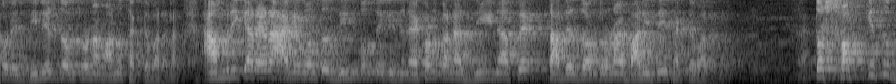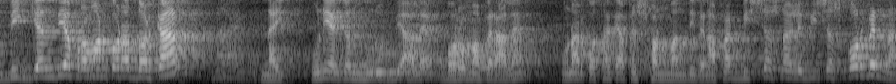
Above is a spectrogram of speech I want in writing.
করে, জিনের যন্ত্রণা মানুষ থাকতে পারে না। আমেরিকার এরা আগে বলতো, জিন বলতে কিছু না এখন না, জিন আছে, তাদের যন্ত্রণায় বাড়িতেই থাকতে পারে না। তো সবকিছু বিজ্ঞান দিয়ে প্রমাণ করার দরকার নাই। উনি একজন মুরব্বী আলেম, বড় মাপের আলেম। ওনার কথাকে আপনি সম্মান দিবেন। আপনার বিশ্বাস না হলে বিশ্বাস করবেন না।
